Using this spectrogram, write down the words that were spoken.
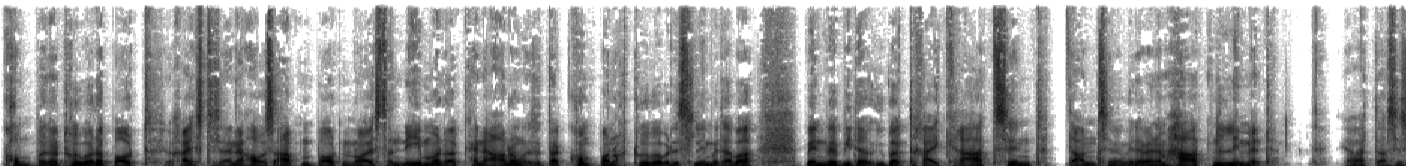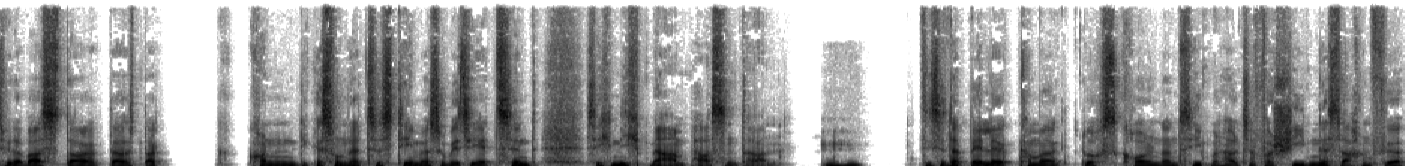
kommt man da drüber, da baut, reißt das eine Haus ab und baut ein neues daneben oder keine Ahnung. Also da kommt man noch drüber über das Limit. Aber wenn wir wieder über drei Grad sind, dann sind wir wieder bei einem harten Limit. Ja, das ist wieder was, da, da, da können die Gesundheitssysteme, so wie sie jetzt sind, sich nicht mehr anpassen dran. Mhm diese Tabelle kann man durchscrollen, dann sieht man halt so verschiedene Sachen für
